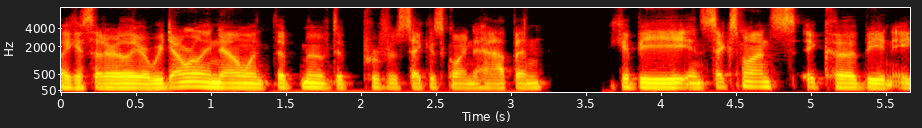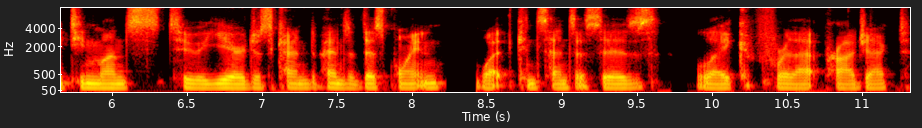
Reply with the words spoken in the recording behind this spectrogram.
like I said earlier, we don't really know when the move to proof of stake is going to happen. It could be in six months, it could be in 18 months to a year, just kind of depends at this point what consensus is like for that project.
